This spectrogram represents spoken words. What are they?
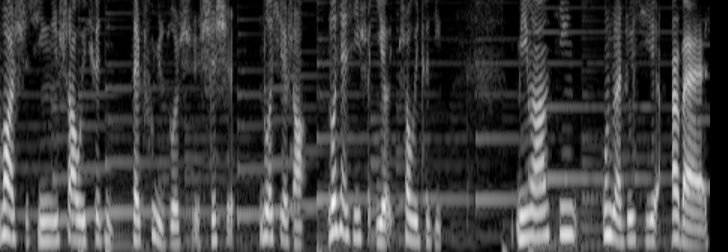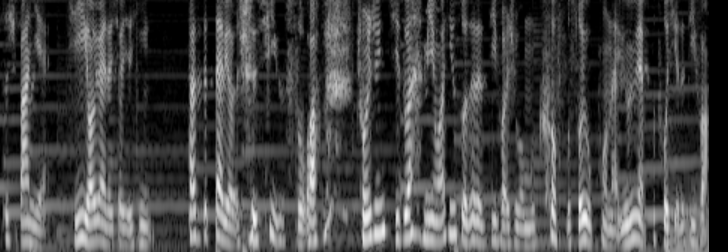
旺时星尚未确定，在处女座时失事，落线上落线星也尚未确定。冥王星公转周期二百四十八年，极遥远的小行星。它代表的是性死亡、重生极端。冥王星所在的地方是我们克服所有困难、永远不妥协的地方。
